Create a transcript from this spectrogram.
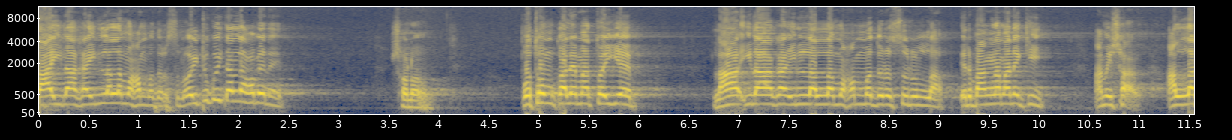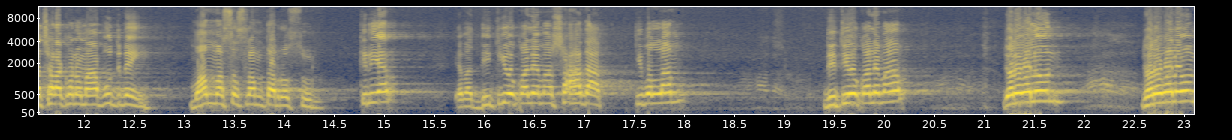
লাই লাখা ইল্লাল্লাহ মোহাম্মদ রসুল ওইটুকুই জানলে হবে না। শোনো, প্রথম কলেমা তৈয়েব লা ইলাহা ইল্লাল্লাহ মোহাম্মদ রসুল্লাহ এর বাংলা মানে কি? আমি আল্লাহ ছাড়া কোনো মাহবুদ নেই। মোহাম্মদ সাল্লাম তার রসুল। ক্লিয়ার এবার দ্বিতীয় কলেমা শাহাদাত। কি বললাম? দ্বিতীয় কলেমা? জোরে বলুন। জোরে বলুন।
